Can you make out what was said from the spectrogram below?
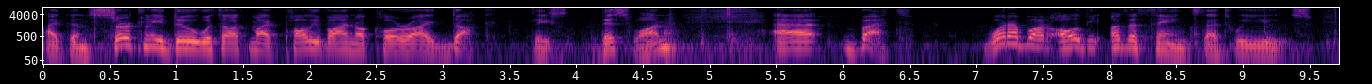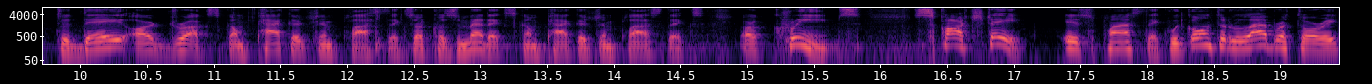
I can certainly do without my polyvinyl chloride duck, at least this one. Uh, but what about all the other things that we use? Today, our drugs come packaged in plastics, our cosmetics come packaged in plastics, our creams, scotch tape is plastic. We go into the laboratory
